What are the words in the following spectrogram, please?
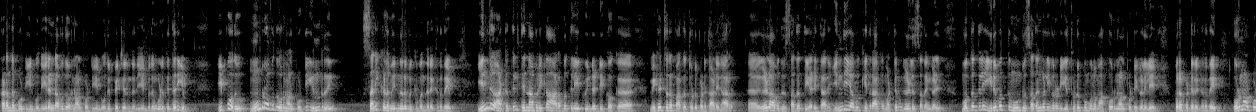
கடந்த போட்டியின் போது இரண்டாவது ஒரு நாள் போட்டியின் போது பெற்றிருந்தது என்பது உங்களுக்கு தெரியும். இப்போது மூன்றாவது ஒரு நாள் போட்டி இன்று சனிக்கிழமை நிறைவுக்கு வந்திருக்கிறது. இந்த ஆட்டத்தில் தென்னாப்பிரிக்கா ஆரம்பத்திலே குயின்டன் கோக்க மிகச்சிறப்பாக தொடுப்படுத்தாடினார் ஏழாவது சதத்தை அடித்தார். இந்தியாவுக்கு எதிராக மட்டும் ஏழு சதங்கள் மொத்தத்திலே இருபத்து மூன்று சதங்கள் இவருடைய துடுப்பு மூலமாக ஒரு நாள் போட்டிகளிலே பெறப்பட்டிருக்கிறது. ஒருநாள் போட்டிகளிலிருந்து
